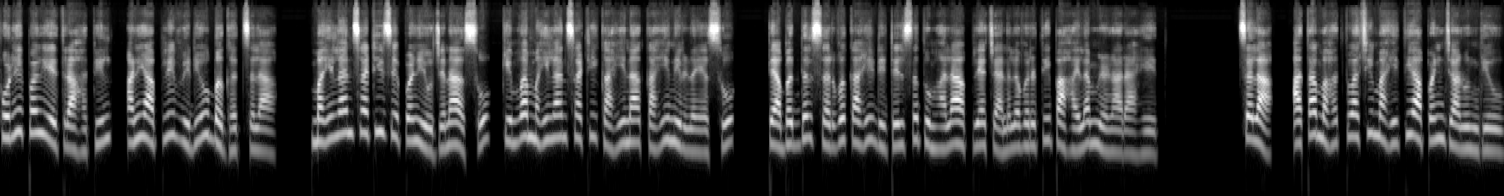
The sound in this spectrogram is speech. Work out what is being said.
पुढे पण येत राहतील आणि आपले व्हिडिओ बघत चला. महिलांसाठी जे पण योजना असो किंवा महिलांसाठी काही ना काही निर्णय असो त्याबद्दल सर्व काही डिटेल्स तुम्हाला आपल्या चॅनलवरती पाहायला मिळणार आहेत. चला आता महत्वाची माहिती आपण जाणून घेऊ.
